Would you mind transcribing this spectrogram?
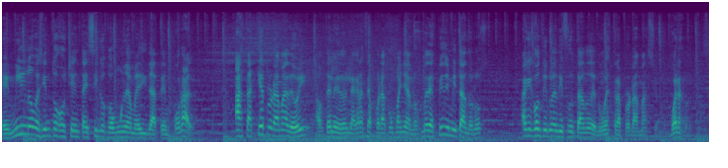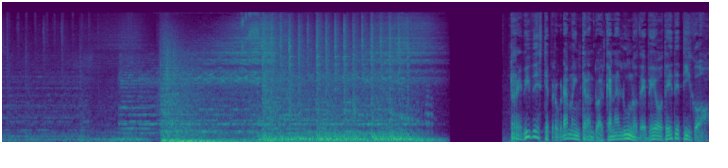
en 1985 como una medida temporal. Hasta aquí el programa de hoy. A ustedes les doy las gracias por acompañarnos. Me despido invitándolos a que continúen disfrutando de nuestra programación. Buenas noches. Revive este programa entrando al canal 1 de BOD de Tigo.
